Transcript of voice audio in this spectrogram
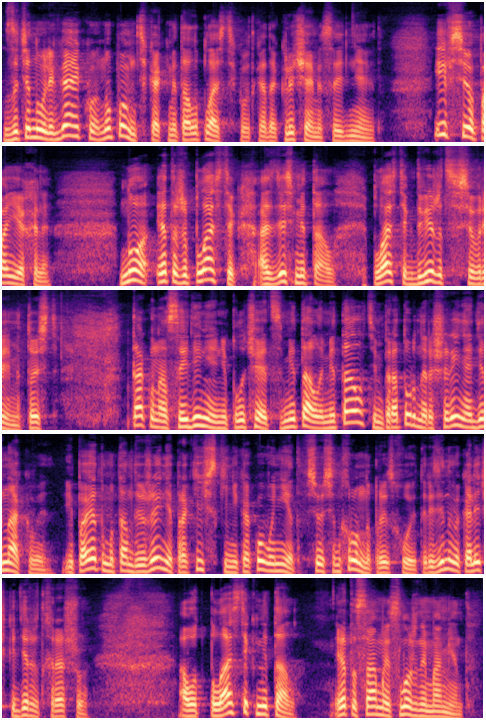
затянули гайку, ну помните как металлопластик, вот когда ключами соединяют, и все, поехали. Но это же пластик, а здесь металл. Пластик движется все время, то есть так у нас соединение не получается металл и металл, температурное расширение одинаковые, и поэтому там движения практически никакого нет, все синхронно происходит, резиновое колечко держит хорошо. А вот пластик-металл – это самый сложный момент –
